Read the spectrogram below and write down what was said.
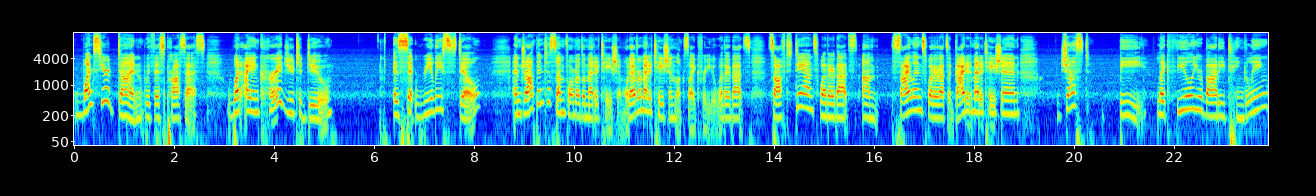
once you're done with this process, what I encourage you to do is sit really still and drop into some form of a meditation, whatever meditation looks like for you, whether that's soft dance, whether that's um, silence, whether that's a guided meditation. Just be. Like, feel your body tingling,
